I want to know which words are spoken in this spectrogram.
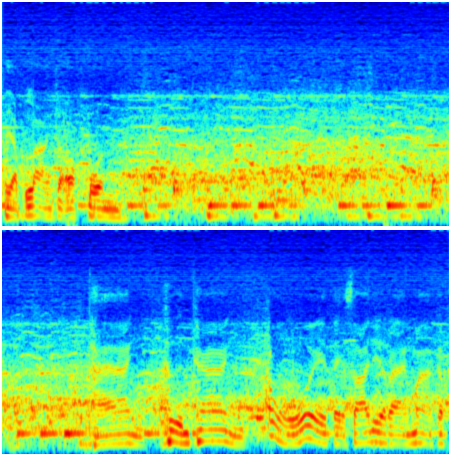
ขยับล่างจะออกบนแทงคืนแข้ง ซ้ายนี่แรงมากครับ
